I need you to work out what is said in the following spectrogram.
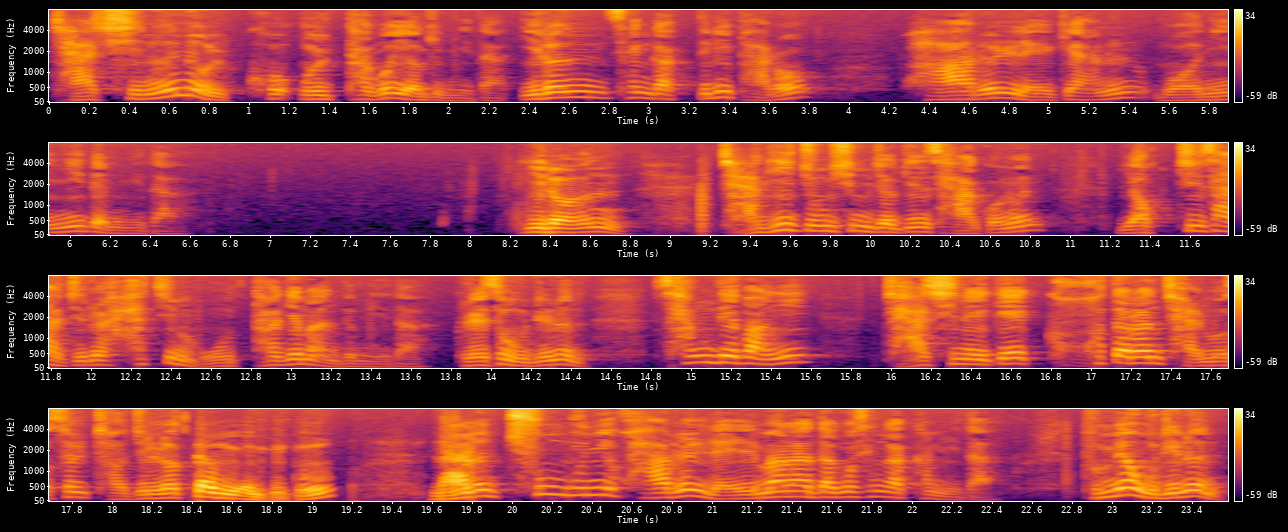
자신은 옳고, 옳다고 여깁니다. 이런 생각들이 바로 화를 내게 하는 원인이 됩니다. 이런 자기중심적인 사고는 역지사지를 하지 못하게 만듭니다. 그래서 우리는 상대방이 자신에게 커다란 잘못을 저질렀다고 여기고 나는 충분히 화를 낼 만하다고 생각합니다. 분명 우리는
